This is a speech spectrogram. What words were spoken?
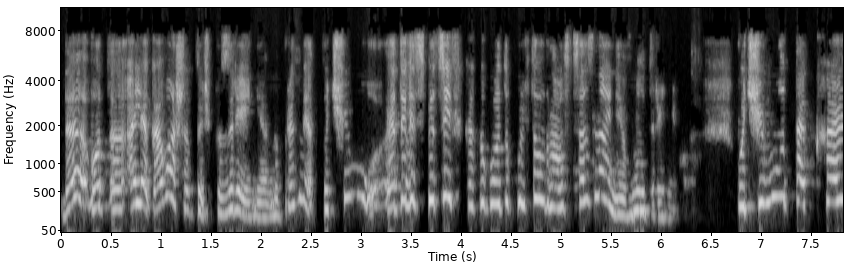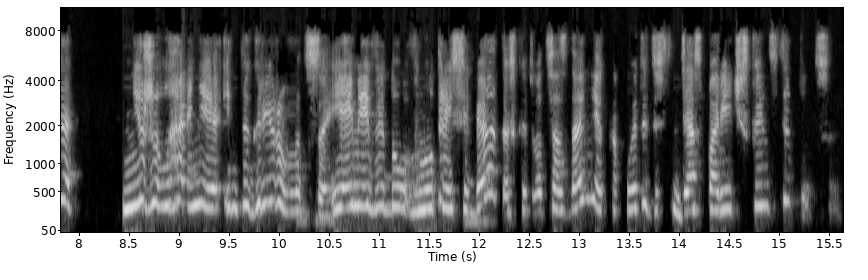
Да, вот, э, Олег, а ваша точка зрения на предмет? Почему? Это ведь специфика какого-то культурного сознания внутреннего. Почему такая нежелание интегрироваться, я имею в виду внутри себя, так сказать, вот создание какой-то диаспорической институции.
